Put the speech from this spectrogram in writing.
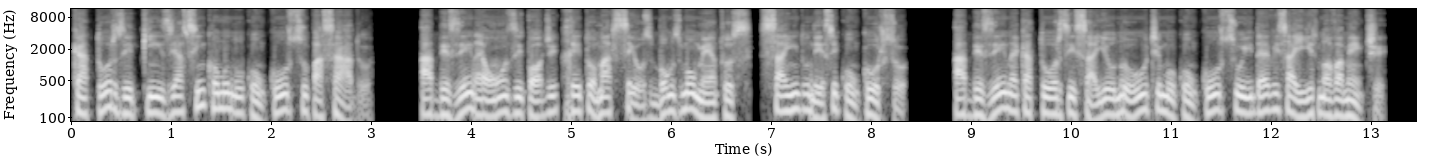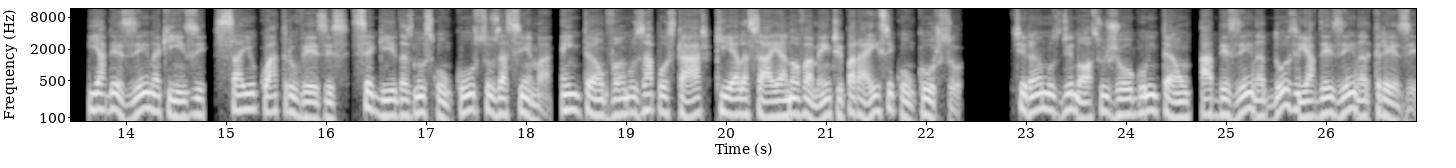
14 e 15 assim como no concurso passado. A dezena 11 pode retomar seus bons momentos, saindo nesse concurso. A dezena 14 saiu no último concurso e deve sair novamente. E a dezena 15 saiu quatro vezes seguidas nos concursos acima, então vamos apostar que ela saia novamente para esse concurso. Tiramos de nosso jogo então, a dezena 12 e a dezena 13.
